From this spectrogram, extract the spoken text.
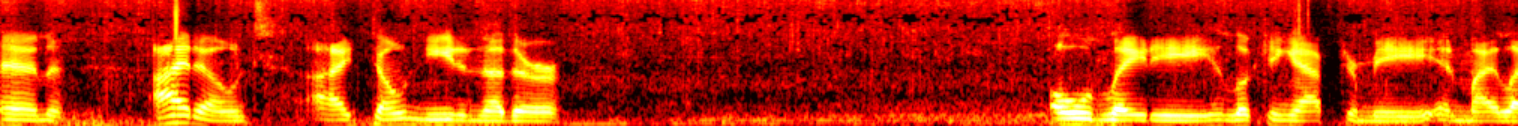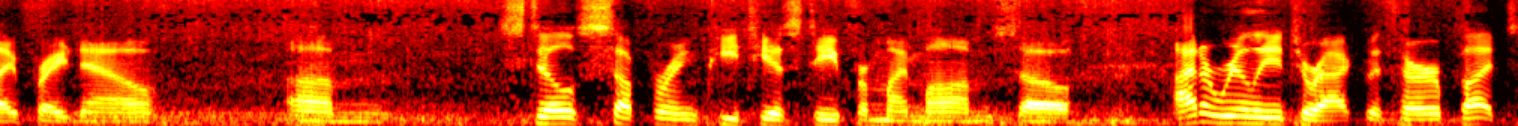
And I don't. I don't need another old lady looking after me in my life right now. Um, still suffering PTSD from my mom, so I don't really interact with her. But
